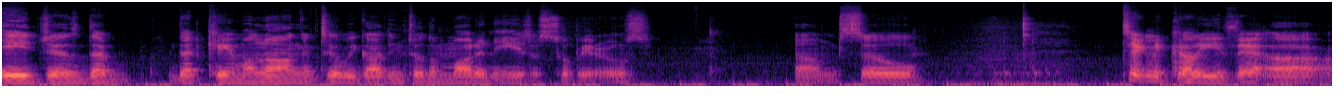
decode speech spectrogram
ages that that came along until we got into the modern age of superheroes. Um, so technically there are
